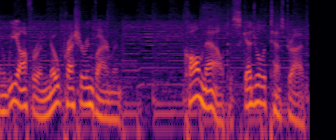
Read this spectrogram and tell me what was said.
and we offer a no-pressure environment. Call now to schedule a test drive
